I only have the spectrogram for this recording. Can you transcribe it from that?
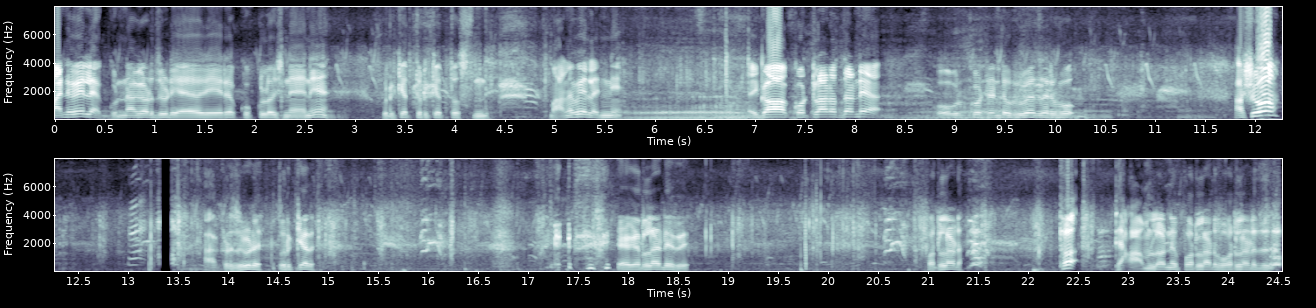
మనవేలే గున్నాగడ చూడు ఏరే కుక్కలు వచ్చినాయని ఉరికెత్తు ఉరికెత్తు వస్తుంది. మనవేలే అన్నీ. ఇక కొట్లాడొద్దండి. ఉరుకోటంటే ఉరివే సరిపో అశో! అక్కడ చూడు ఉరికేది ఎగరలాడేది. పొరలాడ. తో ట్యామ్లోనే పొరలాడు పొరలాడుతుంది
